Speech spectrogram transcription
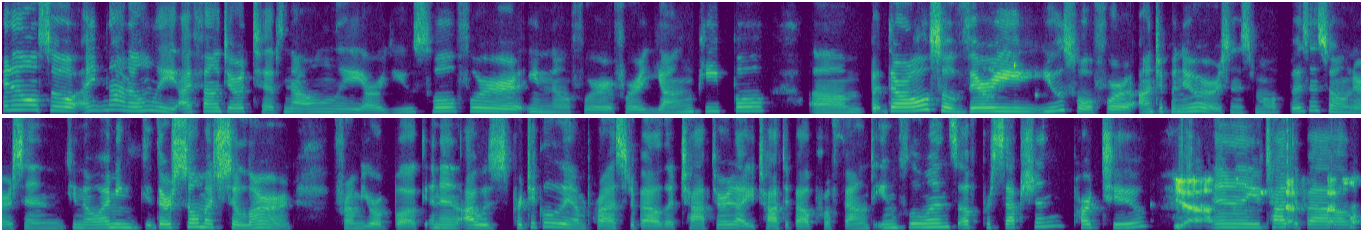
And then also, I not only I found your tips not only are useful for you know for for young people, um, but they're also very useful for entrepreneurs and small business owners. And you know, I mean, there's so much to learn from your book. And then I was particularly impressed about the chapter that you talked about profound influence of perception, part two. Yeah, And then you talked that's, about that's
